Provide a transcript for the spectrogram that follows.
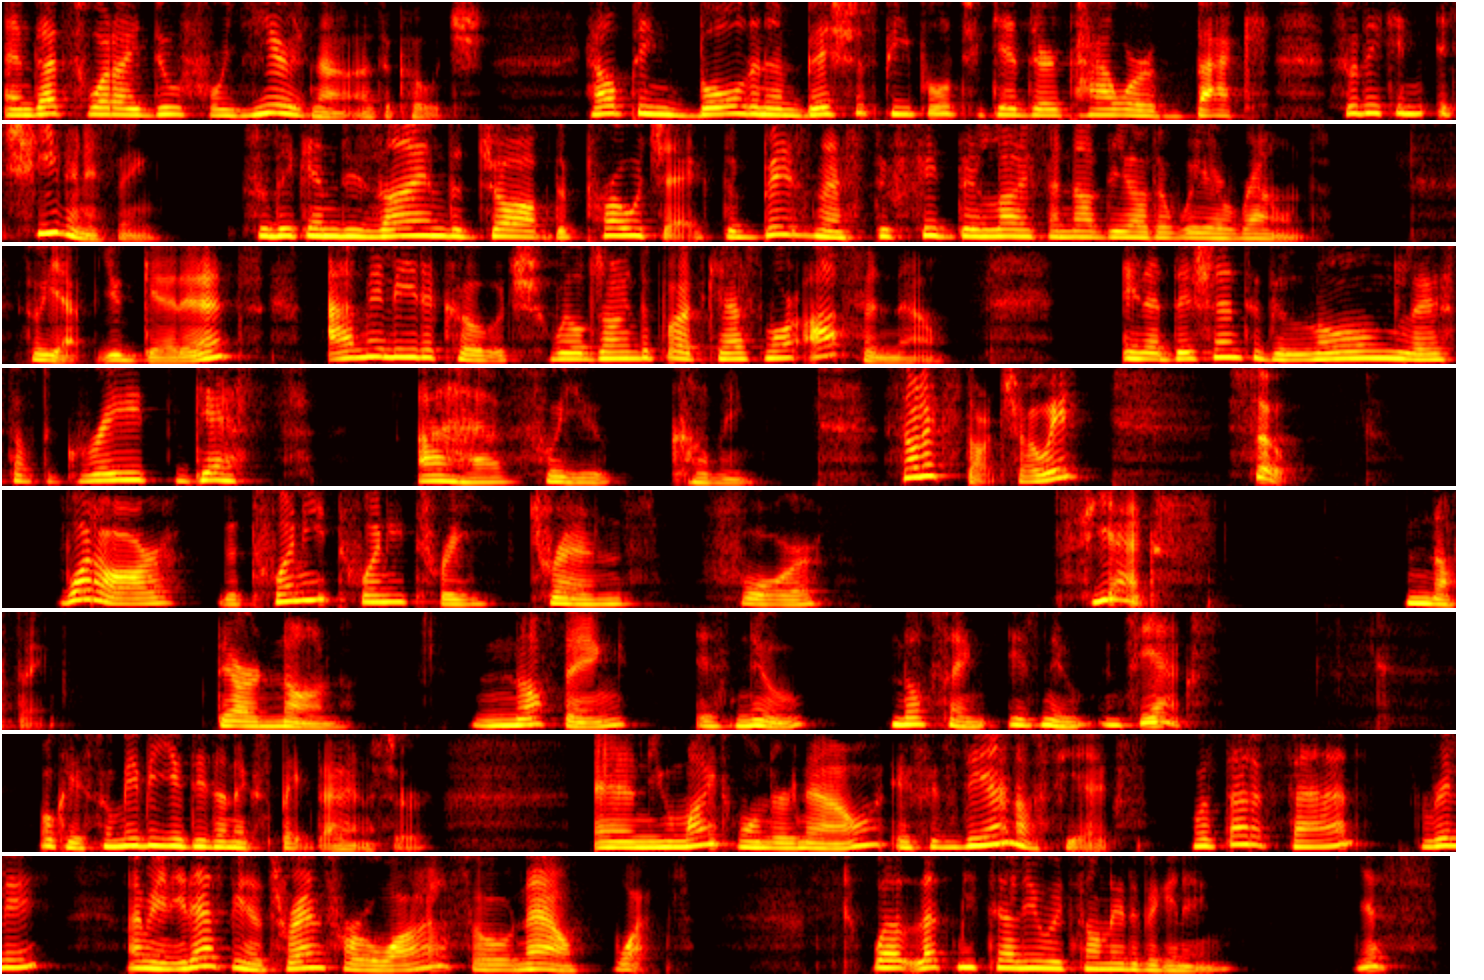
And that's what I do for years now as a coach, helping bold and ambitious people to get their power back so they can achieve anything. So they can design the job, the project, the business to fit their life and not the other way around. So, yeah, you get it. Amelie, the coach, will join the podcast more often now. In addition to the long list of the great guests I have for you coming. So, let's start, shall we? So, what are the 2023 trends for CX? Nothing. There are none. Nothing is new. Nothing is new in CX. Okay, so maybe you didn't expect that answer. And you might wonder now if it's the end of CX. Was that a fad? Really? I mean, it has been a trend for a while, so now what? Well, let me tell you, it's only the beginning. Yes,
